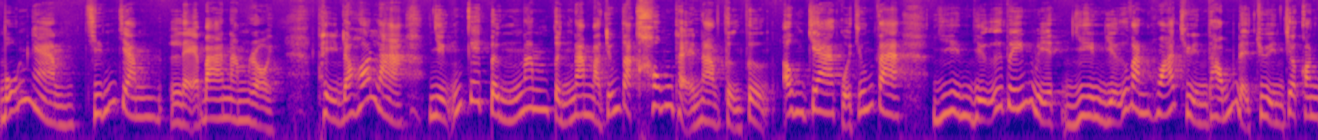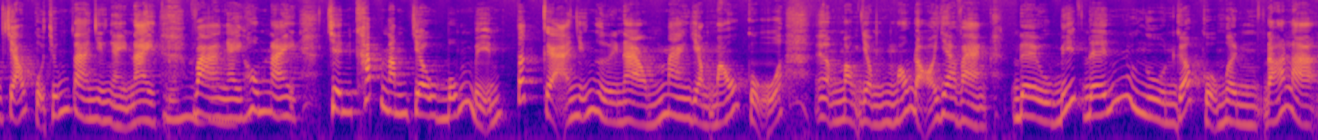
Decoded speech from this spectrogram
4.903 năm rồi. Thì đó là những cái từng năm từng năm mà chúng ta không thể nào tưởng tượng. Ông cha của chúng ta gìn giữ tiếng Việt gìn giữ văn hóa truyền thống để truyền cho con cháu của chúng ta như ngày nay. Và ngày hôm nay trên khắp năm châu bốn biển tất cả những người nào mang dòng máu của ờ, dòng máu đỏ da vàng đều biết đến nguồn gốc của mình đó là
